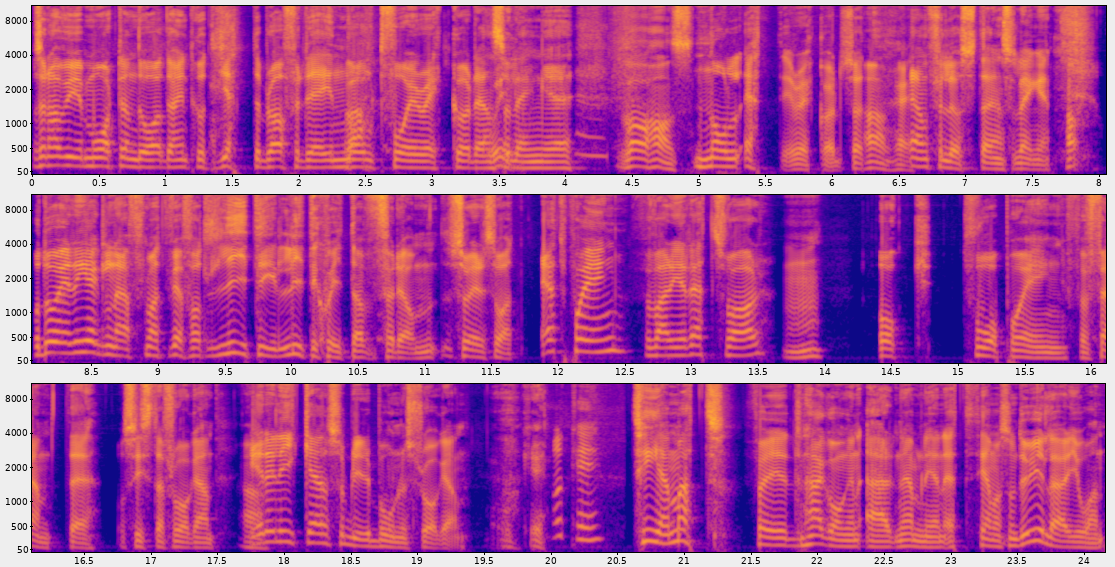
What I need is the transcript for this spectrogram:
Och sen har vi ju Mårten då, det har inte gått jättebra för dig, 0-2 i record än så Oj. länge. Vad Hans? 0-1 i record, så att en förlust där än så länge. Och då är reglerna, eftersom att vi har fått lite, lite skit av för dem, så är det så att ett poäng för varje rätt svar och två poäng för femte och sista frågan. Är det lika så blir det bonusfrågan. Okej. Temat för den här gången är nämligen ett tema som du gillar Johan,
